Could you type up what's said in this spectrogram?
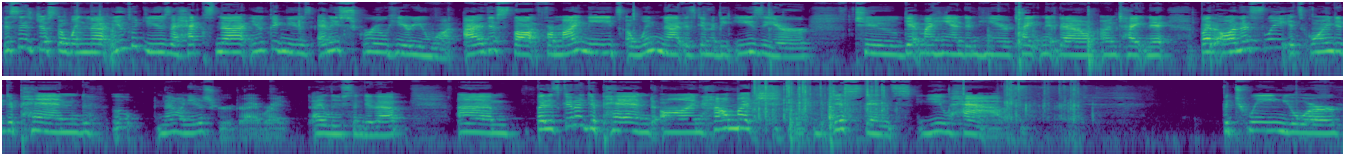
This is just a wing nut. You could use a hex nut. You can use any screw here you want. I just thought for my needs, a wing nut is going to be easier to get my hand in here, tighten it down, untighten it. But honestly, it's going to depend. Oh, now I need a screwdriver. I, I loosened it up. Um, but it's going to depend on how much distance you have between your,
